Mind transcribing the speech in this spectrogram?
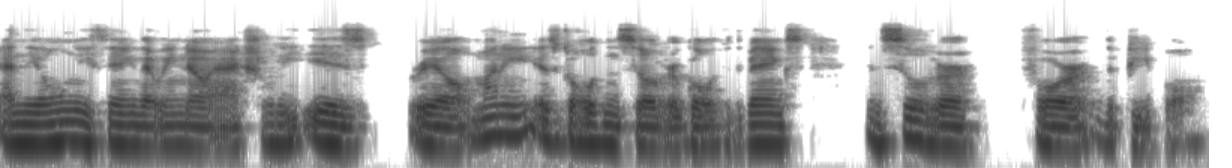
And the only thing that we know actually is real money is gold and silver, gold for the banks and silver for the people.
